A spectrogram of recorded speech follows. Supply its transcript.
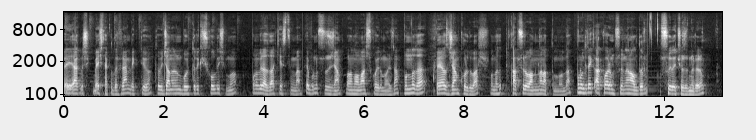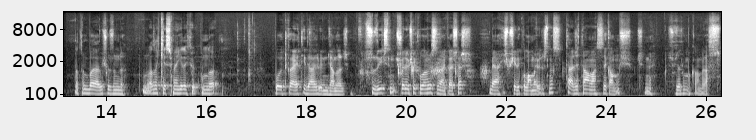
ve yaklaşık 5 dakikadır falan bekliyor. Tabi canların boyutları küçük olduğu için bu bunu biraz daha kestim ben ve bunu süzeceğim. Buna normal su koydum o yüzden. Bunda da beyaz cam kurdu var. Bunda kapsül olanından attım bunu da. Bunu direkt akvaryum suyundan aldığım suyla çözünürüyorum. Zaten bayağı bir çözündü. Bunu zaten kesmeye gerek yok. Bunda boyut gayet ideal benim canlar için. Suzu için şöyle bir şey kullanabilirsiniz arkadaşlar. Veya hiçbir şey de kullanmayabilirsiniz. Tercih tamamen size kalmış. Şimdi süzelim bakalım biraz.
